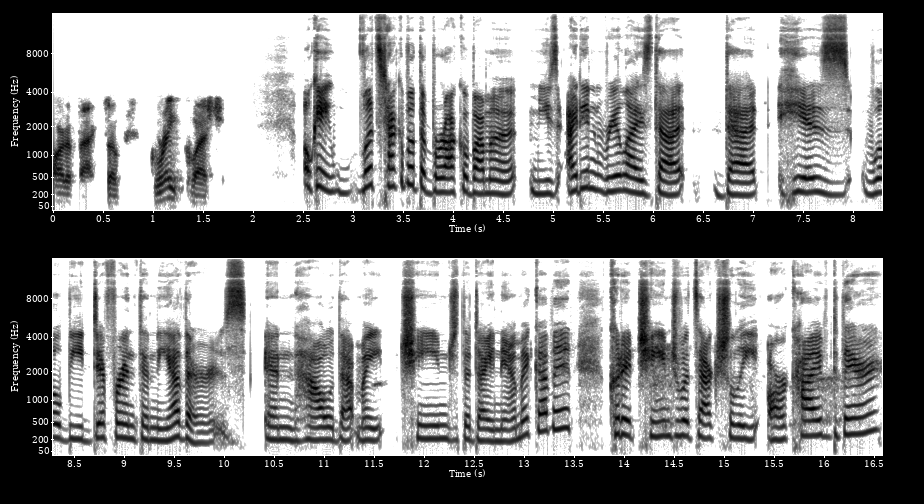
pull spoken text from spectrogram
artifacts. So, great question. Okay, let's talk about the Barack Obama music. I didn't realize that that his will be different than the others and how that might change the dynamic of it. Could it change what's actually archived there?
